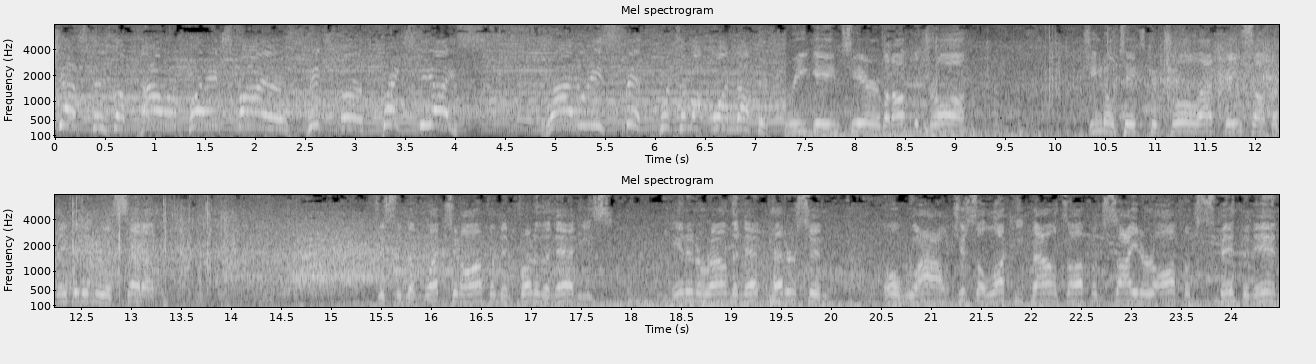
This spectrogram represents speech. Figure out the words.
Just as the power play expires, Pittsburgh breaks the ice. Reilly Smith puts them up 1 0. Three games here, but off the draw. Geno takes control of that faceoff, and they get into a setup. Just a deflection off him in front of the net. He's in and around the net. Pettersson, oh wow, just a lucky bounce off of Seider, off of Smith, and in.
